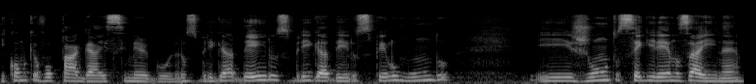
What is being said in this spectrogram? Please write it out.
e como que eu vou pagar esse mergulho? Os brigadeiros, brigadeiros pelo mundo. E juntos seguiremos aí, né?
